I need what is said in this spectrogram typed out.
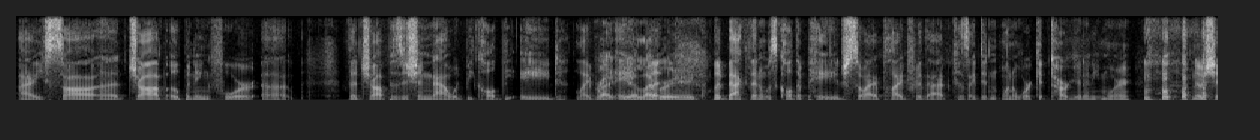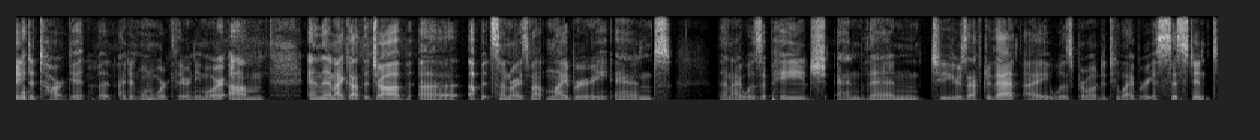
I saw a job opening for. The job position now would be called the aide library Right, aide, yeah, but- library aide. but back then it was called a page, so I applied for that because I didn't want to work at Target anymore. no shade to Target, but I didn't want to work there anymore. Um, and then I got the job uh, up at Sunrise Mountain Library, and then I was a page, and then two years after that, I was promoted to library assistant.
